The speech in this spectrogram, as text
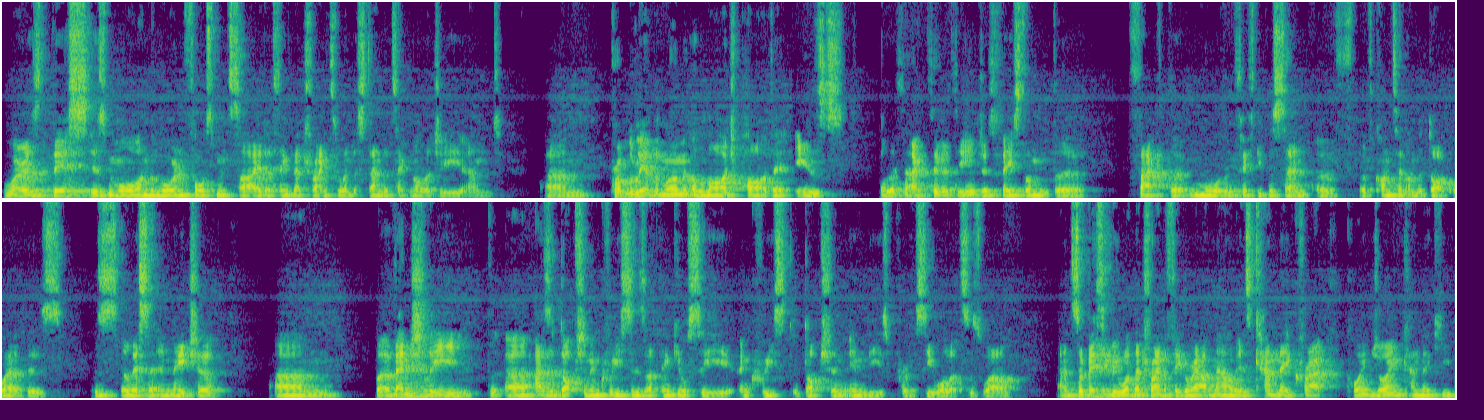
whereas this is more on the law enforcement side. I think they're trying to understand the technology and um, probably at the moment, a large part of it is illicit activity, just based on the fact that more than 50% of, of content on the dark web is, is illicit in nature. Um, but eventually, uh, as adoption increases, I think you'll see increased adoption in these privacy wallets as well. And so basically, what they're trying to figure out now is can they crack CoinJoin? Can they keep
